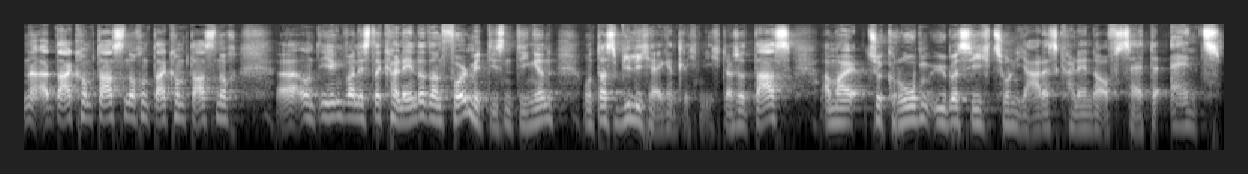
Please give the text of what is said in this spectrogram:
na, da kommt das noch und da kommt das noch äh, und irgendwann ist der Kalender dann voll mit diesen Dingen und das will ich eigentlich nicht. Also das einmal zur groben Übersicht, so ein Jahreskalender auf Seite 1.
